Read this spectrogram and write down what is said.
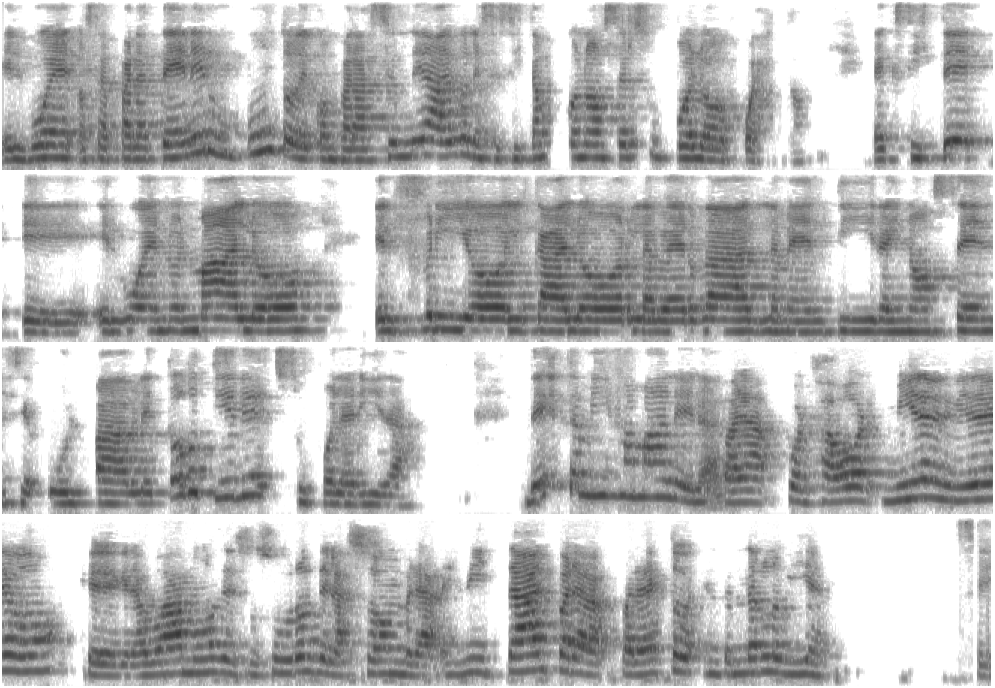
el buen, o sea, para tener un punto de comparación de algo necesitamos conocer su polo opuesto. Existe eh, el bueno, el malo, el frío, el calor, la verdad, la mentira, inocencia, culpable, todo tiene su polaridad. de esta misma manera. Para, por favor, miren el video que grabamos de susurros de la sombra. Es vital para, para esto entenderlo bien. Sí.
